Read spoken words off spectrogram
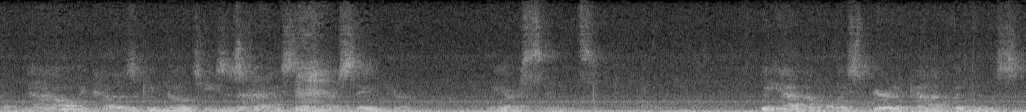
But now, because we know Jesus Christ as our Savior, we are saints. We have the Holy Spirit of God within us.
